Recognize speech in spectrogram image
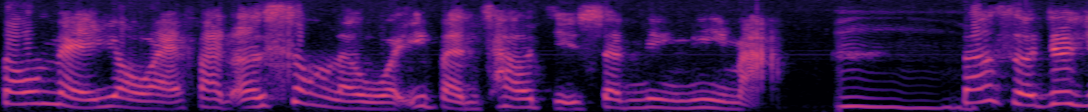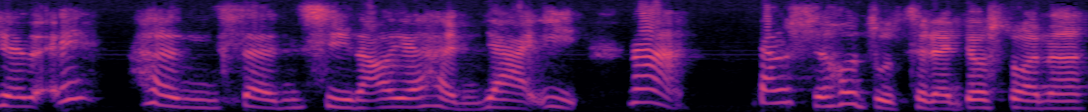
都没有哎，反而送了我一本超级生命密码。嗯，当时我就觉得哎，很神奇，然后也很讶异。那。当时候主持人就说呢，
